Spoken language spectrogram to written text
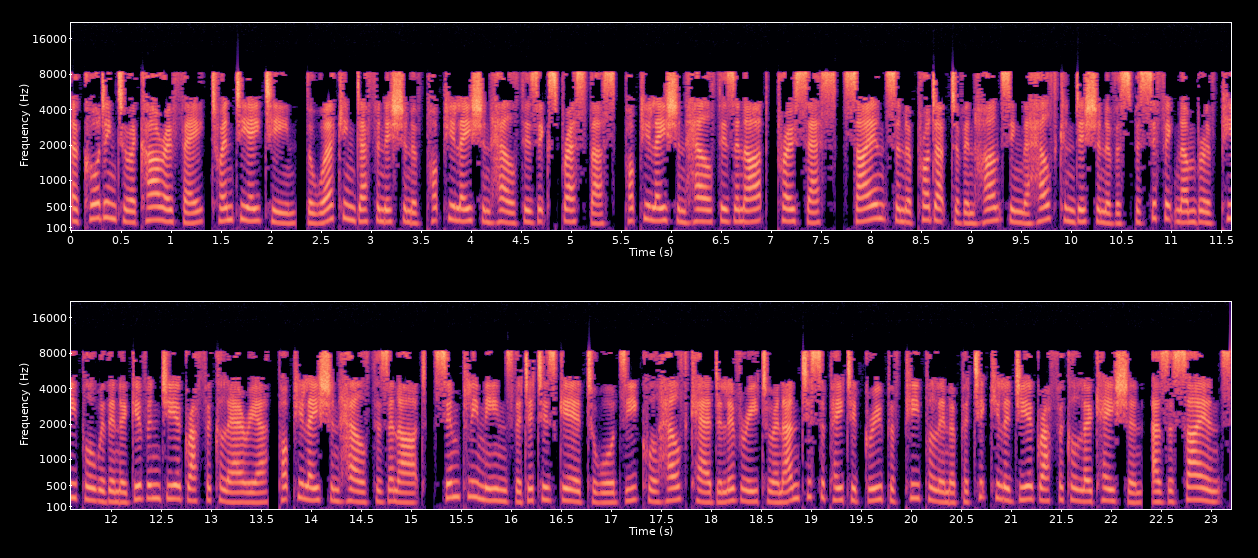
According to Akarowhe 2018, the working definition of population health is expressed thus, population health is an art, process, science and a product of enhancing the health condition of a specific number of people within a given geographical area. Population health as an art, simply means that it is geared towards equal health care delivery to an anticipated group of people in a particular geographical location. As a science,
